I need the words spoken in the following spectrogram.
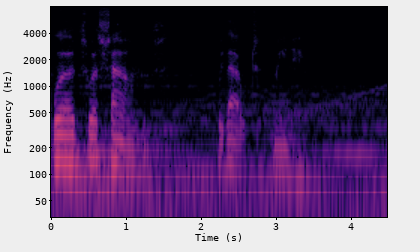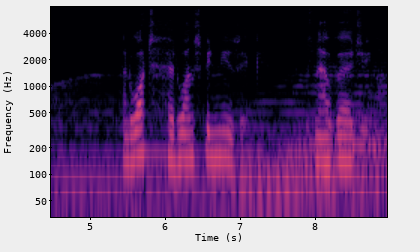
words were sounds without meaning. And what had once been music was now verging on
